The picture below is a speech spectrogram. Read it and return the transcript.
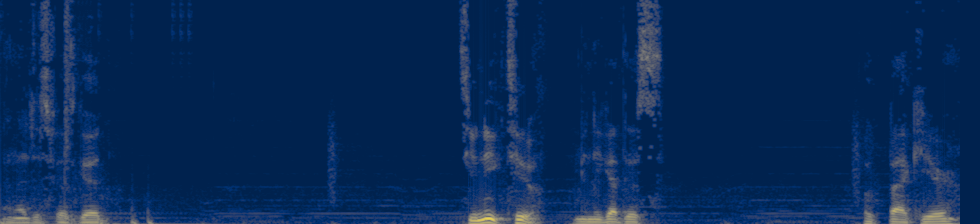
And that just feels good. It's unique too. I mean, you got this hook back here.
